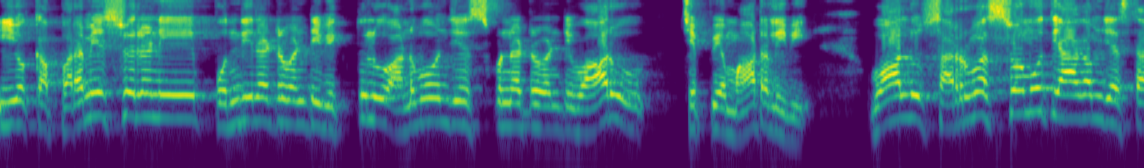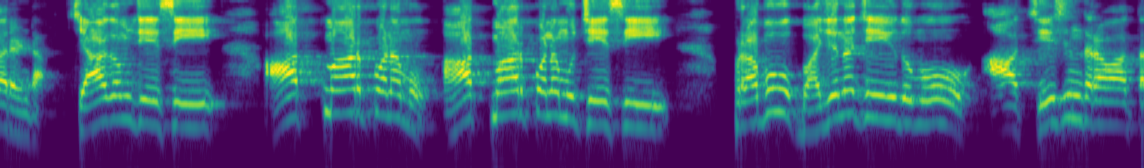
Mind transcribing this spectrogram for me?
ఈ యొక్క పరమేశ్వరుని పొందినటువంటి వ్యక్తులు అనుభవం చేసుకున్నటువంటి వారు చెప్పే మాటలు ఇవి. వాళ్ళు సర్వస్వము త్యాగం చేస్తారంట. త్యాగం చేసి ఆత్మార్పణము ఆత్మార్పణము చేసి ప్రభు భజన చేయుదుము. ఆ చేసిన తర్వాత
